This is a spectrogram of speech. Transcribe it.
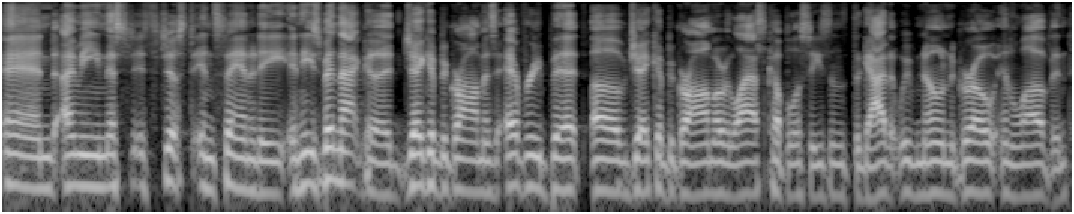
And I mean, it's, it's just insanity. And he's been that good. Jacob DeGrom is every bit of Jacob DeGrom over the last couple of seasons, the guy that we've known to grow and love. And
